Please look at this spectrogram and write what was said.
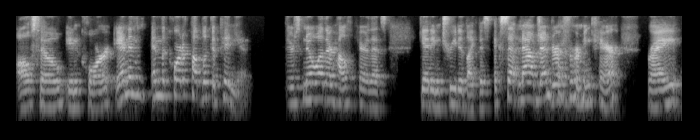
also in court and in, in the court of public opinion. There's no other healthcare that's getting treated like this except now gender affirming care right?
